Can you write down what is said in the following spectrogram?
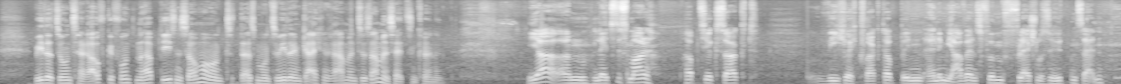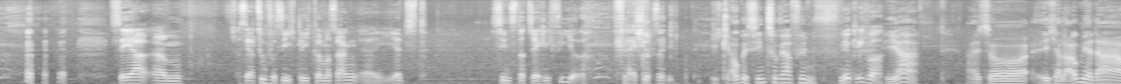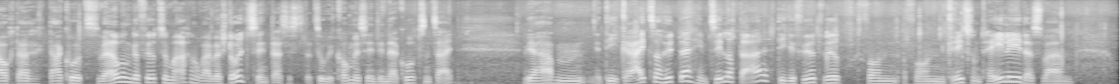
wieder zu uns heraufgefunden habt diesen Sommer und dass wir uns wieder im gleichen Rahmen zusammensetzen können. Ja, ähm, letztes Mal habt ihr gesagt, wie ich euch gefragt habe, in einem Jahr werden es fünf fleischlose Hütten sein. sehr, ähm, sehr zuversichtlich kann man sagen. Äh, jetzt sind es tatsächlich vier fleischlose Hütten. Ich glaube, es sind sogar fünf. Wirklich wahr? Ja, also ich erlaube mir da auch da, da kurz Werbung dafür zu machen, weil wir stolz sind, dass es dazu gekommen sind in der kurzen Zeit. Wir haben die Kreizerhütte im Zillertal, die geführt wird von, von Chris und Haley. Das waren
